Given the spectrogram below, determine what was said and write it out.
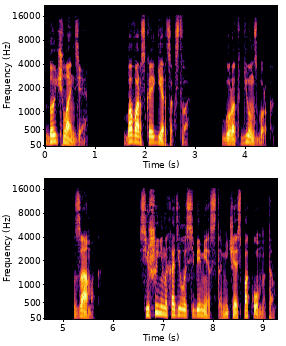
Дойчландия. Баварское герцогство. Город Гюнсбург. Замок. Сиши не находила себе места, мечась по комнатам.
